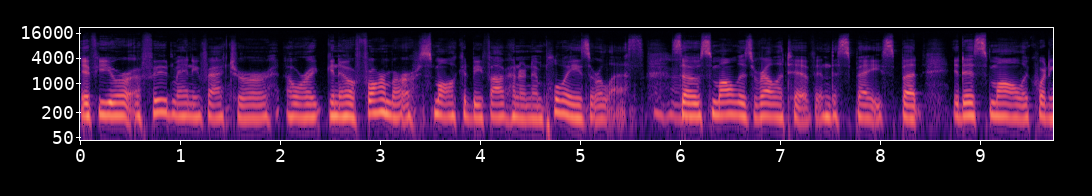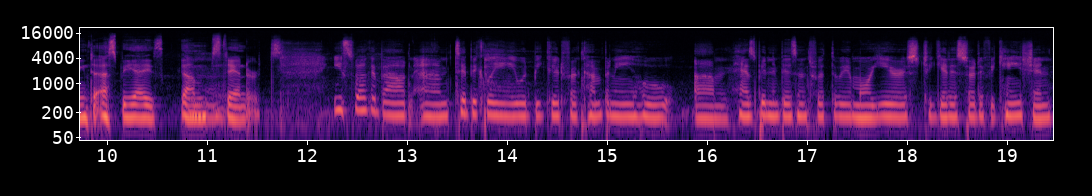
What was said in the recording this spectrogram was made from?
If you're a food manufacturer or, you know, a farmer, small could be 500 employees or less. So, small is relative in the space, but it is small according to SBA's um, standards. You spoke about um, typically it would be good for a company who um, has been in business for three or more years to get a certification.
